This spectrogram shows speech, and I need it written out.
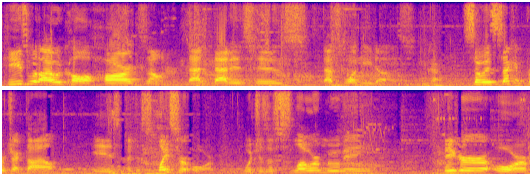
He's what I would call a hard zoner. That that is his. That's what he does. okay? So his second projectile is a displacer orb, which is a slower moving, bigger orb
